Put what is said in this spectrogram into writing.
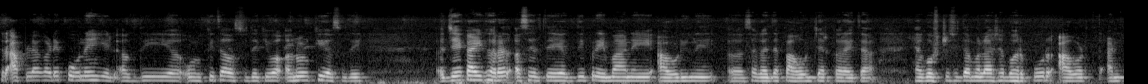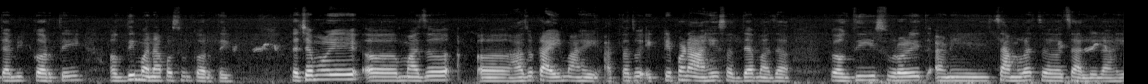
तर आपल्याकडे कोणही येईल अगदी ओळखीचा असू दे किंवा अनोळखी असू दे जे काही घरात असेल ते अगदी प्रेमाने आवडीने सगळ्यांचा पाहुणचार करायचा. ह्या गोष्टीसुद्धा मला अशा भरपूर आवडतात आणि त्या मी करते अगदी मनापासून करते. त्याच्यामुळे माझं हा जो टाईम आहे आत्ता जो एकटेपणा आहे सध्या माझा तो अगदी सुरळीत आणि चांगलाच चाललेला आहे.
